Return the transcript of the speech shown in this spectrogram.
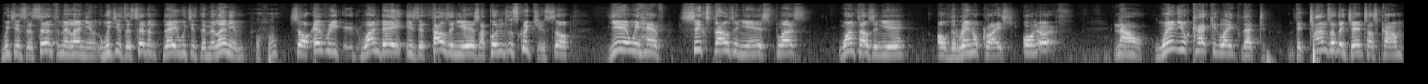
which is the seventh millennium, which is the seventh day, which is the millennium. Uh-huh. So every one day is a thousand years according to the scriptures. So here we have 6,000 years plus 1,000 year of the reign of Christ on earth. Now, when you calculate that the times of the Gentiles come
